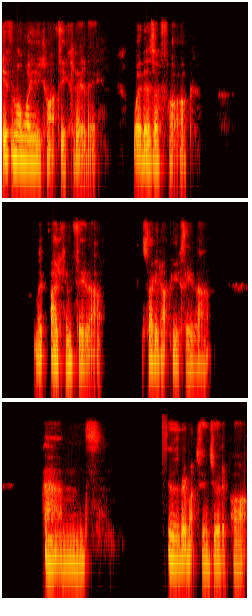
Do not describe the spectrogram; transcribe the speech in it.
it's more where you can't see clearly where there's a fog like I can see that so I can help you see that And this is very much the intuitive part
